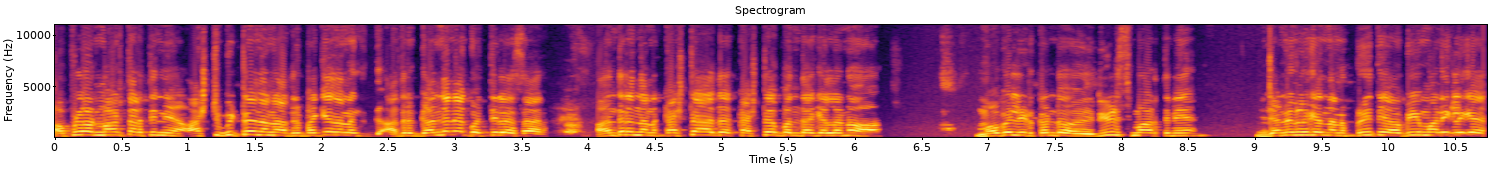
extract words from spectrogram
ಅಪ್ಲೋಡ್ ಮಾಡ್ತಾ ಇರ್ತೀನಿ. ಅಷ್ಟು ಬಿಟ್ಟರೆ ನಾನು ಅದ್ರ ಬಗ್ಗೆ ನನಗೆ ಅದ್ರ ಗಂಧನೇ ಗೊತ್ತಿಲ್ಲ ಸರ್. ಅಂದ್ರೆ ನನ್ನ ಕಷ್ಟ ಆದ ಕಷ್ಟ ಬಂದಾಗೆಲ್ಲನು ಮೊಬೈಲ್ ಇಟ್ಕೊಂಡು ರೀಲ್ಸ್ ಮಾಡ್ತೀನಿ. ಜನಗಳಿಗೆ ನನ್ನ ಪ್ರೀತಿ ಅಭಿಮಾನಿಗಳಿಗೆ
